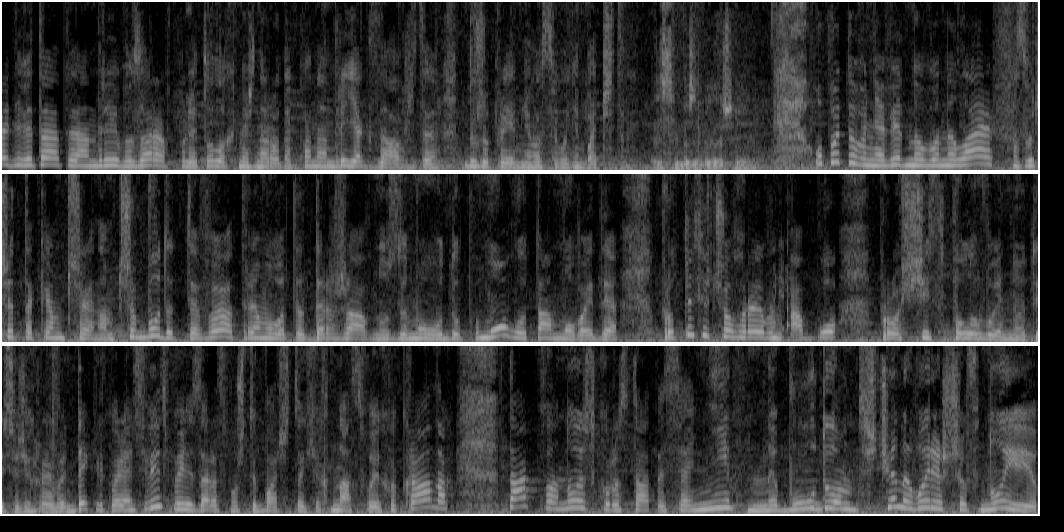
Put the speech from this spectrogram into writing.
раді вітати Андрій Базаров, політолог міжнародник. Пане Андрій, як завжди, дуже приємно вас сьогодні бачити. Спасибо за приглашение. Опитування від новини Лайф звучить таким чином: чи будете ви отримувати державну зимову допомогу? Там мова йде про тисячу гривень або про 6,5 тисяч гривень. Декілька варіантів відповіді. Зараз можете бачити їх на своїх екранах. Так, планую скористатися. Ні, не буду. Ще не вирішив. Ну і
